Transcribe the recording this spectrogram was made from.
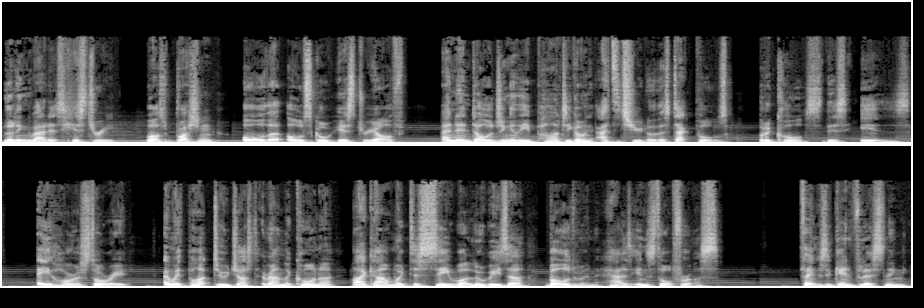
learning about its history, whilst brushing all that old school history off and indulging in the party going attitude of the Stackpoles. But of course, this is a horror story, and with part two just around the corner, I can't wait to see what Louisa Baldwin has in store for us. Thanks again for listening.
